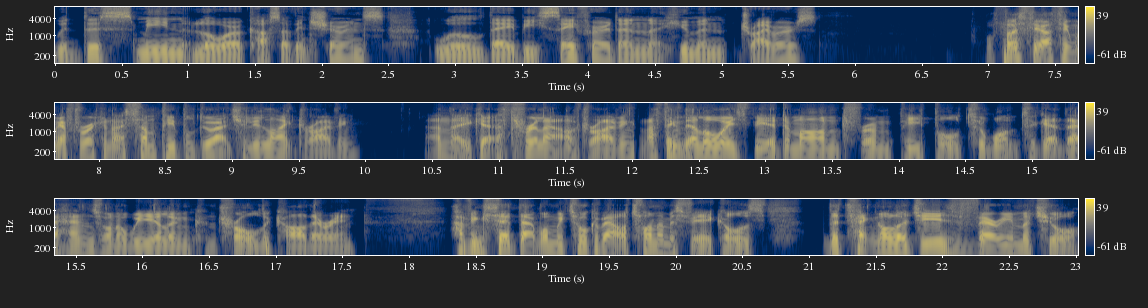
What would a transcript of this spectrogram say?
would this mean lower cost of insurance? Will they be safer than human drivers? Well, firstly, I think we have to recognize some people do actually like driving and they get a thrill out of driving. I think there'll always be a demand from people to want to get their hands on a wheel and control the car they're in. Having said that, when we talk about autonomous vehicles, the technology is very mature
